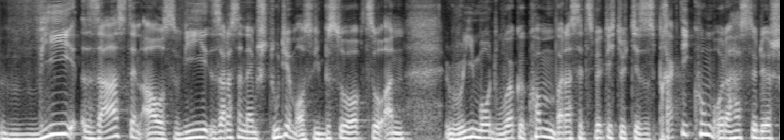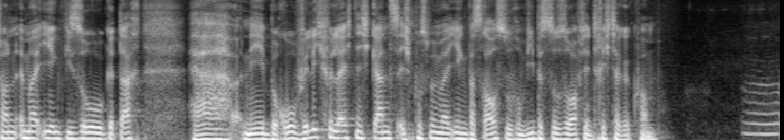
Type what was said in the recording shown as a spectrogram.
wie sah es denn aus? Wie sah das in deinem Studium aus? Wie bist du überhaupt so an Remote Work gekommen? War das jetzt wirklich durch dieses Praktikum oder hast du dir schon immer irgendwie so gedacht, ja, nee, Büro will ich vielleicht nicht ganz, ich muss mir mal irgendwas raussuchen. Wie bist du so auf den Trichter gekommen? Mm,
